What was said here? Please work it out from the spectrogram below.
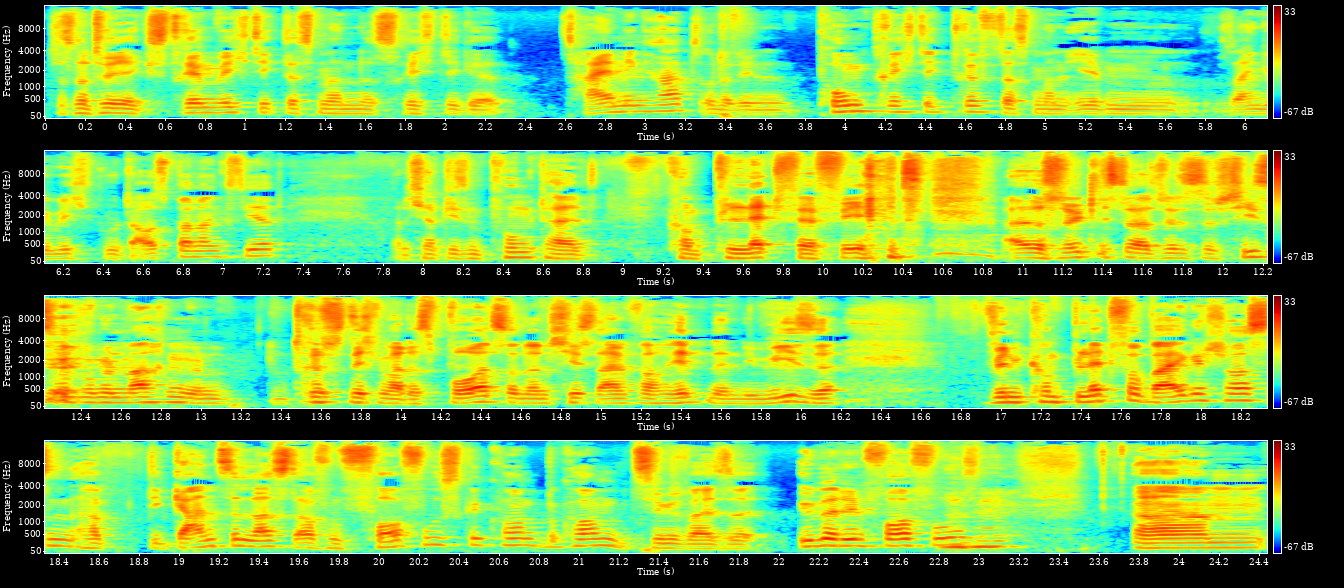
Das ist natürlich extrem wichtig, dass man das richtige Timing hat oder den Punkt richtig trifft, dass man eben sein Gewicht gut ausbalanciert. Und ich habe diesen Punkt halt komplett verfehlt. Also es ist wirklich so, als würdest du Schießübungen machen und du triffst nicht mal das Board, sondern schießt einfach hinten in die Wiese bin komplett vorbeigeschossen, habe die ganze Last auf den Vorfuß gekommen, bekommen, beziehungsweise über den Vorfuß. Mhm. Ähm,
